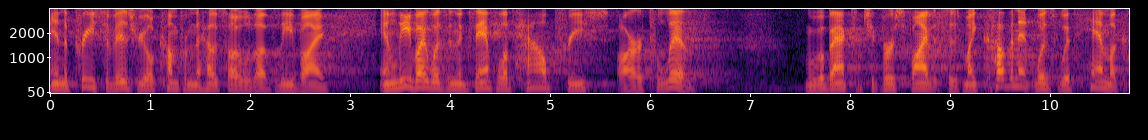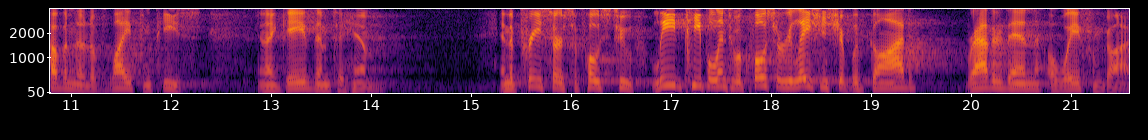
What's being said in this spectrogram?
And the priests of Israel come from the household of Levi. And Levi was an example of how priests are to live. We'll go back to verse 5. It says, My covenant was with him, a covenant of life and peace, and I gave them to him. And the priests are supposed to lead people into a closer relationship with God rather than away from God.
